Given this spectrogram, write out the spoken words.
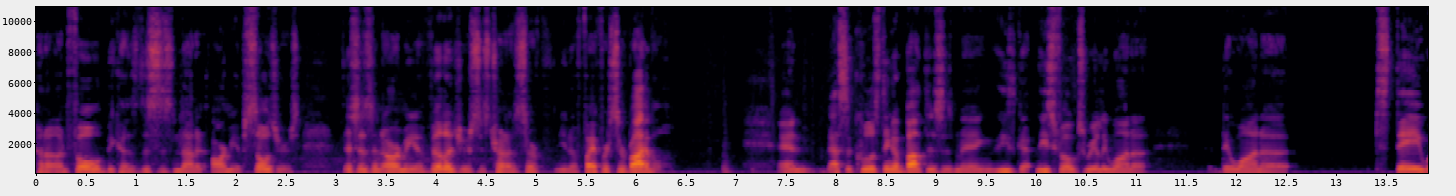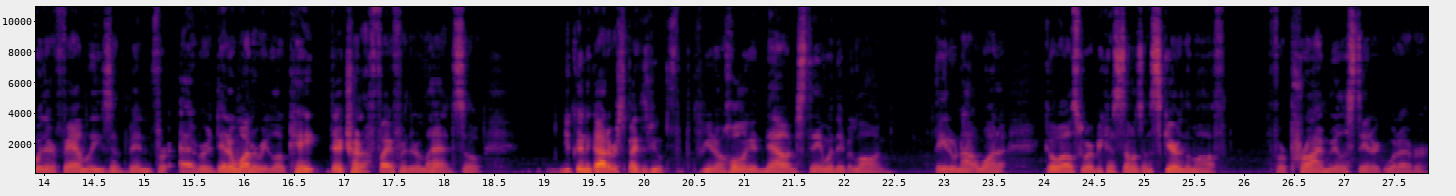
kind of unfold because this is not an army of soldiers. This is an army of villagers just trying to serve, you know, fight for survival. And that's the coolest thing about this is, man, these guys, these folks really wanna, they wanna stay where their families have been forever. They don't want to relocate. They're trying to fight for their land. So you can gotta respect these people, for, you know, holding it down and staying where they belong. They do not want to go elsewhere because someone's gonna scare them off for prime real estate or whatever.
